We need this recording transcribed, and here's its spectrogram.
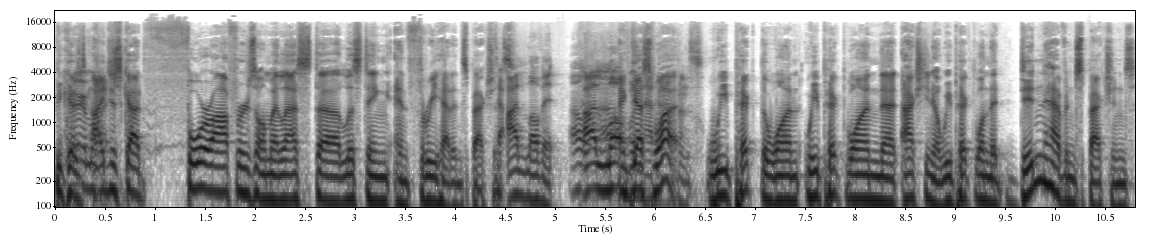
because very I just got four offers on my last uh, listing and three had inspections. I love it. I love. It. And when guess that what? happens. We picked the one. We picked one that actually no. We picked one that didn't have inspections,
